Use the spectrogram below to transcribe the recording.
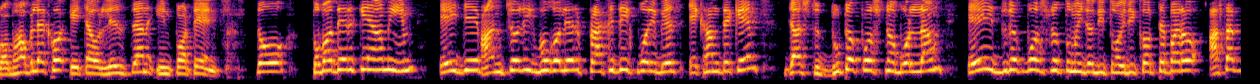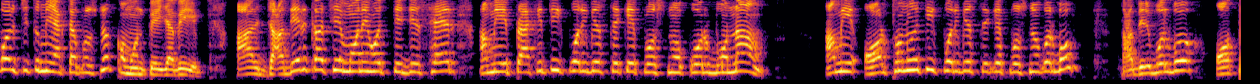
প্রভাব লেখো, এটাও লেস দ্যান ইম্পর্টেন্ট তো তোমাদেরকে আমি এই যে আঞ্চলিক ভূগোলের প্রাকৃতিক পরিবেশ, এখান থেকে জাস্ট দুটো প্রশ্ন বললাম। এই দুটো প্রশ্ন তুমি যদি তৈরি করতে পারো, আশা করছি তুমি একটা প্রশ্ন কমন পেয়ে যাবে। আর যাদের কাছে মনে হচ্ছে যে, স্যার, আমি এই প্রাকৃতিক পরিবেশ থেকে প্রশ্ন করব না, আমি অর্থনৈতিক পরিবেশ থেকে প্রশ্ন করব, তাদের বলব, অত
